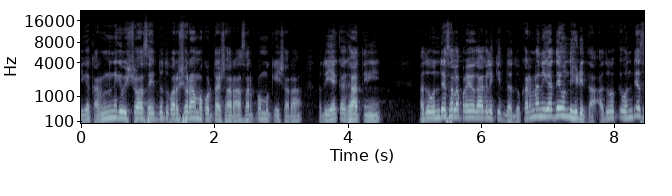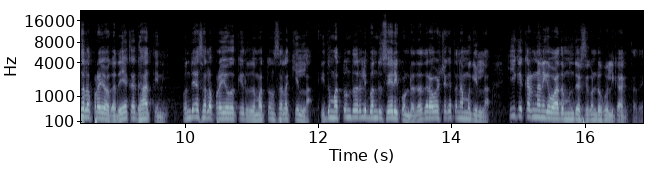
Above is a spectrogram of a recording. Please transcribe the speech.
ಈಗ ಕರ್ಣನಿಗೆ ವಿಶ್ವಾಸ ಇದ್ದದ್ದು ಪರಶುರಾಮ ಕೊಟ್ಟ ಶರ, ಸರ್ಪಮುಖಿ ಶರ. ಅದು ಏಕಘಾತಿನಿ. ಅದು ಒಂದೇ ಸಲ ಪ್ರಯೋಗ ಆಗಲಿಕ್ಕಿದ್ದದ್ದು. ಕರ್ಣನಿಗೆ ಅದೇ ಒಂದು ಹಿಡಿತ. ಅದು ಒಂದೇ ಸಲ ಪ್ರಯೋಗ, ಅದು ಏಕಘಾತಿನಿ. ಒಂದೇ ಸಲ ಪ್ರಯೋಗಕ್ಕೆ ಇರುವುದು, ಮತ್ತೊಂದು ಸಲಕ್ಕಿಲ್ಲ. ಇದು ಮತ್ತೊಂದರಲ್ಲಿ ಬಂದು ಸೇರಿಕೊಂಡದ್ದು, ಅದರ ಅವಶ್ಯಕತೆ ನಮಗಿಲ್ಲ. ಹೀಗೆ ಕರ್ಣನಿಗೆ ವಾದ ಮುಂದುವರಿಸಿಕೊಂಡು ಹೋಗಲಿಕ್ಕಾಗ್ತದೆ.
